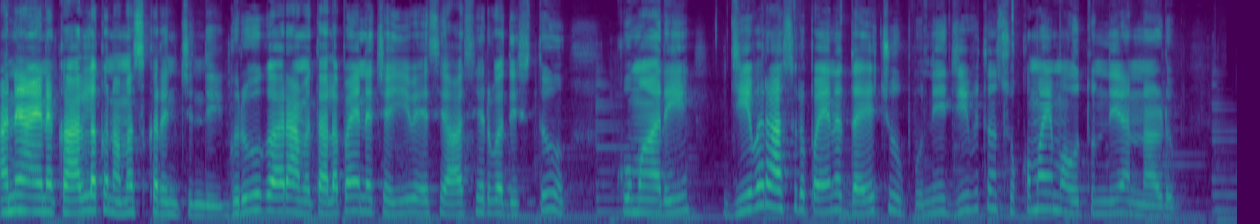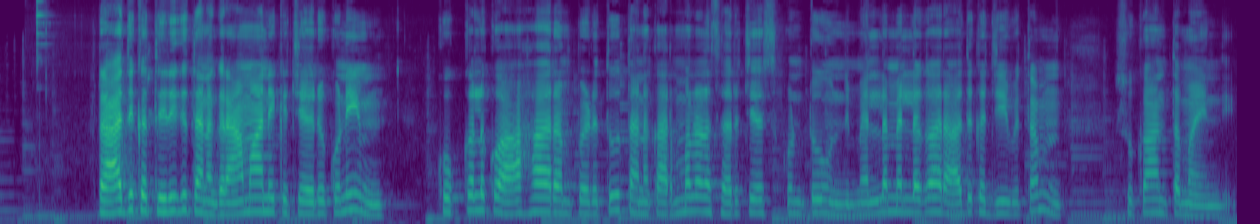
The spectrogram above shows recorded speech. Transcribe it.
అని ఆయన కాళ్ళకు నమస్కరించింది. గురువుగారు ఆమె తలపైన చెయ్యి వేసి ఆశీర్వదిస్తూ కుమారి జీవరాశులపైన దయచూపు. నీ జీవితం సుఖమయం అవుతుంది అన్నాడు. రాధిక తిరిగి తన గ్రామానికి చేరుకుని కుక్కలకు ఆహారం పెడుతూ తన కర్మలను సరిచేసుకుంటూ ఉంది. మెల్లమెల్లగా రాధిక జీవితం సుఖాంతమైంది.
